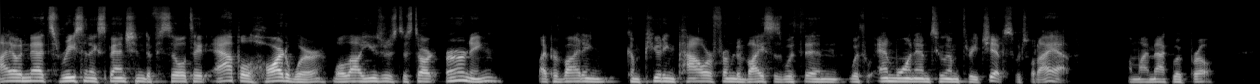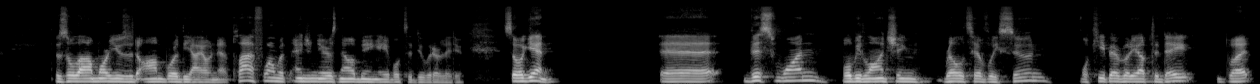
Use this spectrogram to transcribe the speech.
IONet's recent expansion to facilitate Apple hardware will allow users to start earning by providing computing power from devices within with M1, M2, M3 chips, which is what I have on my MacBook Pro. This will allow more users to onboard the IONet platform with engineers now being able to do whatever they do. So again, uh, this one will be launching relatively soon. We'll keep everybody up to date. But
